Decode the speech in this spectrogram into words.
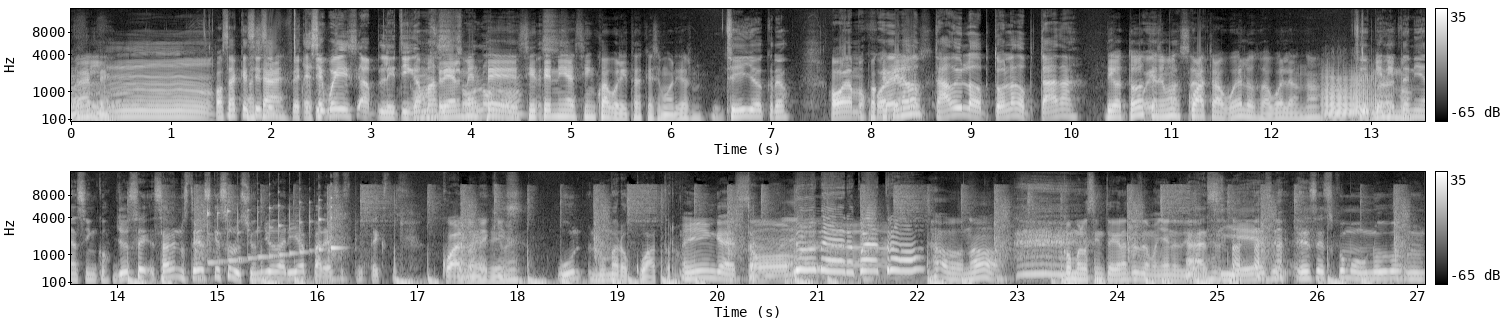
Vale. Mm. O sea que O sí sea, es. Ese güey ah, litiga más Realmente solo, ¿no? sí Es- tenía cinco abuelitas que se murieron. Sí, yo creo. O a lo mejor Porque era tenemos- adoptado y lo adoptó la adoptada. Digo, todos Puedes tenemos pasar. cuatro abuelos o abuelas, ¿no? Sí, pero él Mínimo. tenía cinco. Yo sé, ¿saben ustedes qué solución yo daría para esos pretextos? ¿Cuál, don X? dime. Un número cuatro. Toma. ¡Número cuatro! No, no. Como los integrantes de mañana. ¿sí? Así es, es, es como un, nudo- un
